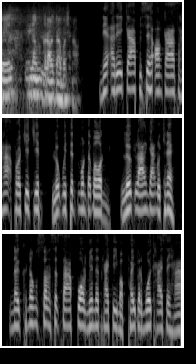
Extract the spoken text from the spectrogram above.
ពេលនិងក្រោយការបោះឆ្នោតអ្នករាយការណ៍ពិសេសអង្គការសហប្រជាជាតិលោកវិទិតមុនតបនលើកឡើងយ៉ាងដូចនេះនៅក្នុងសន្និសីទសារព័ត៌មាននៅថ្ងៃទី26ខែសីហា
